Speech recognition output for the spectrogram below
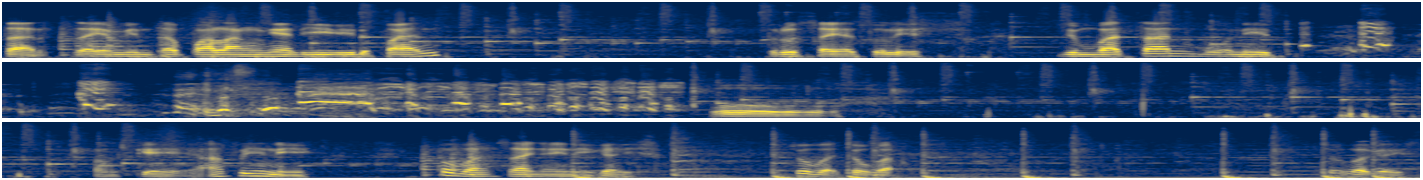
Ntar saya minta palangnya di depan. Terus saya tulis jembatan Bonit. Oh. Oke apa ini? Apa bahasanya ini guys? Coba coba. Coba guys.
